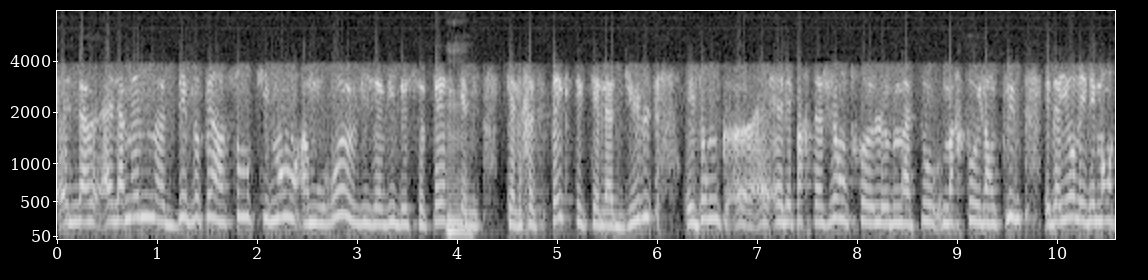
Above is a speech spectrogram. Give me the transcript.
elle, a, elle a même développé un sentiment amoureux vis-à-vis de ce père hmm. qu'elle qu'elle respecte et qu'elle adule, et donc euh, elle est partagée entre le marteau, marteau et l'enclume. Et d'ailleurs, l'élément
